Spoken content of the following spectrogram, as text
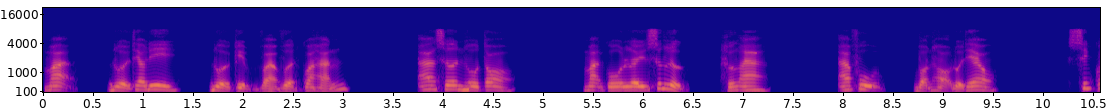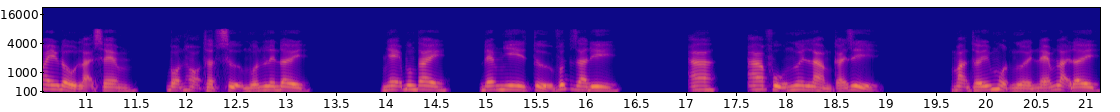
Mạn, đuổi theo đi, đuổi kịp và vượt qua hắn. A Sơn hô to. Mạn cố lấy sức lực, hướng A. A phụ, bọn họ đuổi theo. Xích quay đầu lại xem, bọn họ thật sự muốn lên đây. Nhẹ buông tay, đem nhi tử vứt ra đi. A, A phụ ngươi làm cái gì? Mạn thấy một người ném lại đây,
